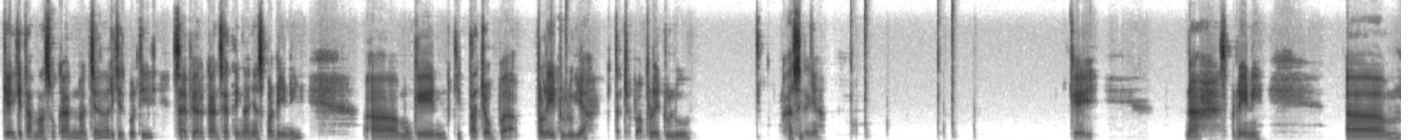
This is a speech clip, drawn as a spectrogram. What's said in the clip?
Oke, kita masukkan aja rigid body. Saya biarkan settingannya seperti ini. Uh, mungkin kita coba play dulu ya. Kita coba play dulu hasilnya. Oke. Nah, seperti ini. Um,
